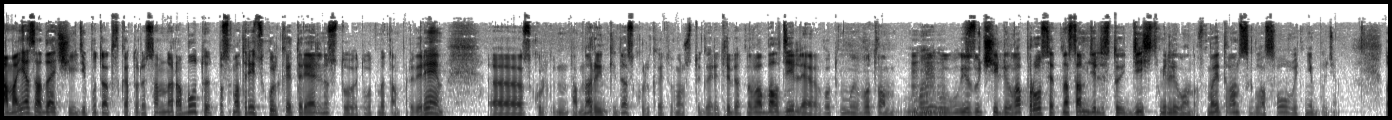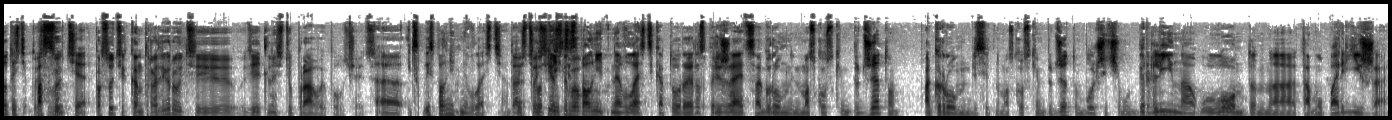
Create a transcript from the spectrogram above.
А моя задача и депутатов, которые со мной работают, посмотреть, сколько это реально стоит. Вот мы там проверяем, э, сколько, ну, там на рынке, да, сколько это может. И говорит, ребят, ну вы обалдели, вот мы, вот вам, mm-hmm. мы изучили вопрос, это на самом деле стоит 10 миллионов, мы это вам согласовывать не будем. Ну, то есть, то по есть сути... Вы, по сути, контролируете деятельность управы, получается? Э, исполнительной власти. Да, то есть, то есть вот есть вы... исполнительная власть, которая распоряжается огромным московским бюджетом, огромным действительно московским бюджетом, больше, чем у Берлина, у Лондона, там, у Парижа.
